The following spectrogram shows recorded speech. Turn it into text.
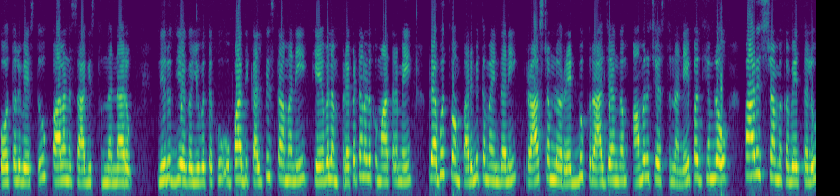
కోతలు వేస్తూ పాలన సాగిస్తుందన్నారు. నిరుద్యోగ యువతకు ఉపాధి కల్పిస్తామని కేవలం ప్రకటనలకు మాత్రమే ప్రభుత్వం పరిమితమైందని రాష్ట్రంలో రెడ్ బుక్ రాజ్యాంగం అమలు చేస్తున్న నేపథ్యంలో పారిశ్రామికవేత్తలు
